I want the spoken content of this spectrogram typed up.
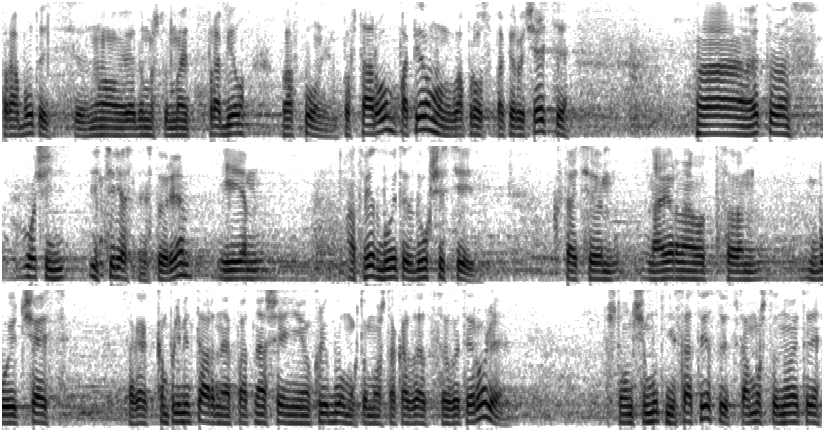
поработать, но я думаю, что мы этот пробел восполним. По второму, по первому вопросу, по первой части, э, это очень интересная история, и ответ будет из двух частей. Кстати, наверное, вот э, будет часть такая комплементарная по отношению к любому, кто может оказаться в этой роли, что он чему-то не соответствует, потому что ну, это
